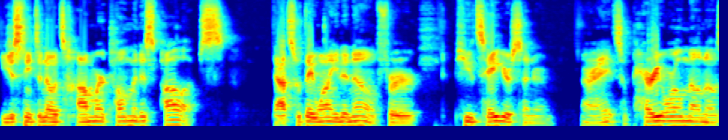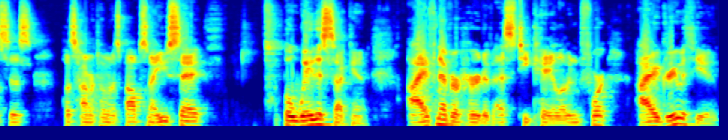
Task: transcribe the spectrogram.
you just need to know it's hamartomatous polyps. That's what they want you to know for Peutz-Jeghers syndrome. All right, so perioral melanosis plus hamartomatous polyps. Now you say, but wait a second, I've never heard of STK11 before. I agree with you.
